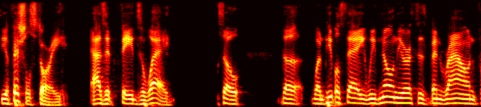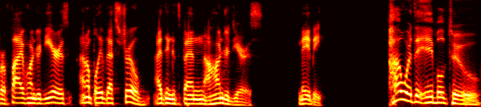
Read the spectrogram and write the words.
the official story as it fades away. So the when people say we've known the earth has been round for 500 years i don't believe that's true. I think it's been 100 years. Maybe. How are they able to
